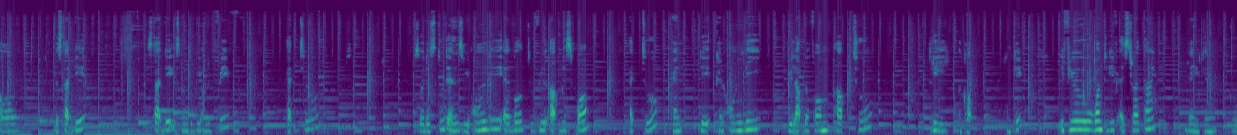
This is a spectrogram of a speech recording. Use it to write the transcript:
or the start date. Start date is going to be on the 5th at 2 so the students we only able to fill up this form at 2 and they can only fill up the form up to 3 o'clock okay? If you want to give extra time then you can go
